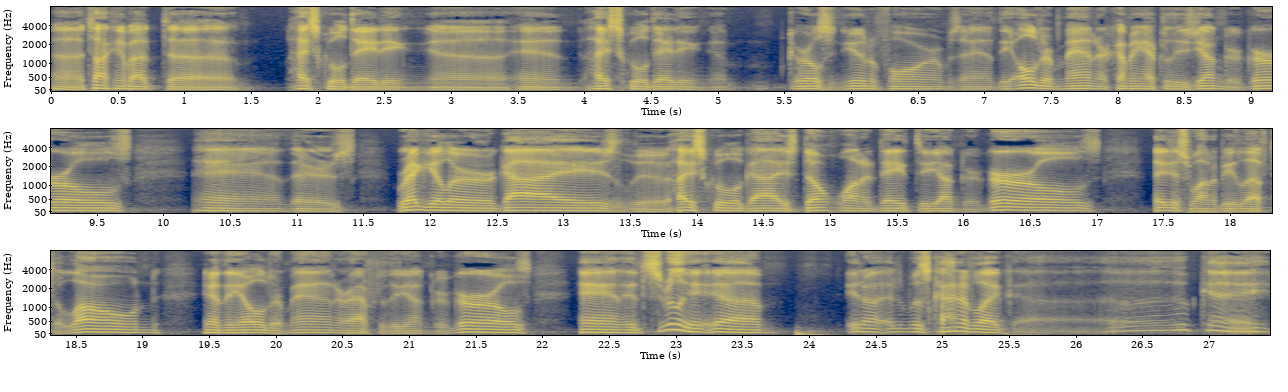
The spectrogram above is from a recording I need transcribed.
uh, talking about uh, high school dating uh, and high school dating uh, girls in uniforms, and the older men are coming after these younger girls, and there's regular guys, the high school guys don't want to date the younger girls. They just want to be left alone. And the older men are after the younger girls. And it's really, uh, you know, it was kind of like, uh, okay,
